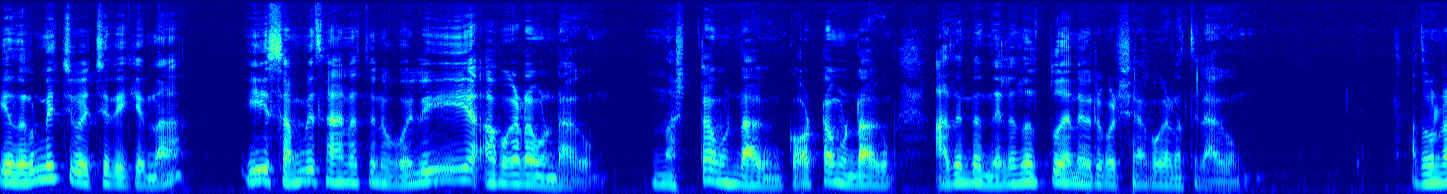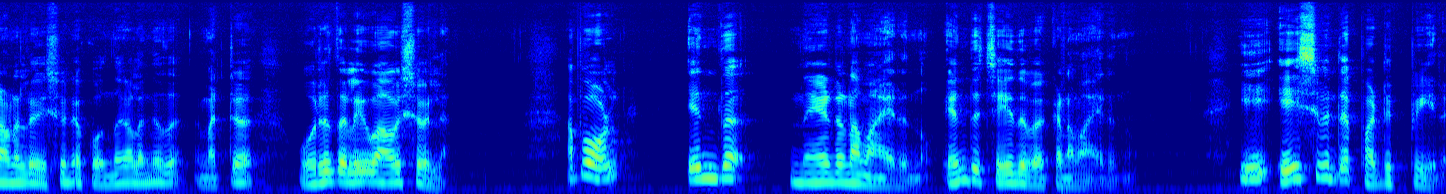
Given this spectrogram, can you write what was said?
ഈ നിർമ്മിച്ചു വച്ചിരിക്കുന്ന ഈ സംവിധാനത്തിന് വലിയ അപകടമുണ്ടാകും. നഷ്ടമുണ്ടാകും കോട്ടമുണ്ടാകും. അതിന്റെ നിലനിൽപ്പ് തന്നെ ഒരു പക്ഷേ അപകടത്തിലാകും. അതുകൊണ്ടാണല്ലോ യേശുവിനെ കൊന്നുകളഞ്ഞത്. മറ്റ് ഒരു തെളിവും ആവശ്യമില്ല. അപ്പോൾ എന്ത് നേടണമായിരുന്നു? എന്ത് ചെയ്തു വെക്കണമായിരുന്നു? ഈ യേശുവിന്റെ പഠിപ്പീര്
